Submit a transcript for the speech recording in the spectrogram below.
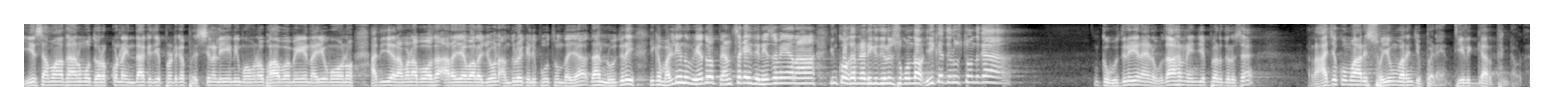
ఏ సమాధానము దొరకకుండా ఇందాక చెప్పినట్టుగా ప్రశ్న లేని మౌనభావమే నయమోనో అది రమణబోధ అరయవలయో అని అందులోకి వెళ్ళిపోతుందయ్యా. దాన్ని వదిలే ఇక మళ్ళీ నువ్వేదో పెంచగా ఇది నిజమేనా? ఇంకొకరిని అడిగి తెలుసుకుందాం. నీకే తెలుస్తుందిగా. ఇంక వదిలేయని ఆయన ఉదాహరణ ఏం చెప్పారు తెలుసా? రాజకుమారి స్వయంవరం చెప్పాడు ఆయన. తేలిగ్గా అర్థం కావడానికి.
